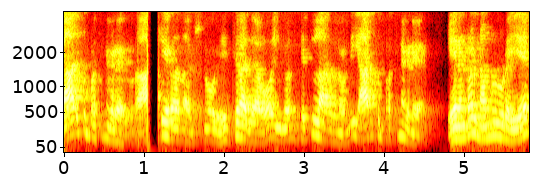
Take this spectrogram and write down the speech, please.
யாருக்கும் பிரச்சனை கிடையாது. ஒரு ஆர் கே ராதாகிருஷ்ணன் ஒரு ஹெச் ராஜாவோ இங்க வந்து செட்டில் ஆகுறதுல வந்து யாருக்கும் பிரச்சனை கிடையாது. ஏனென்றால் நம்மளுடைய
